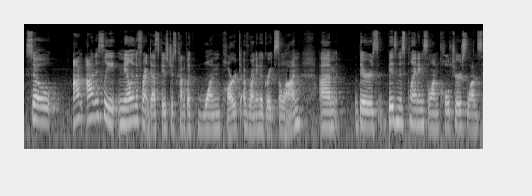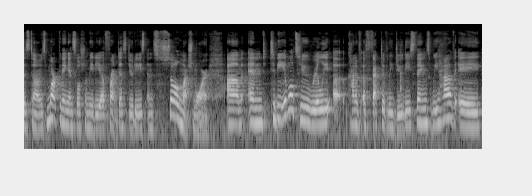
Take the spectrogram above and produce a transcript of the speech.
So honestly, nailing the front desk is just kind of like one part of running a great salon. Um, there's business planning, salon culture, salon systems, marketing and social media, front desk duties, and so much more. Um, and to be able to really uh, kind of effectively do these things, we have a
